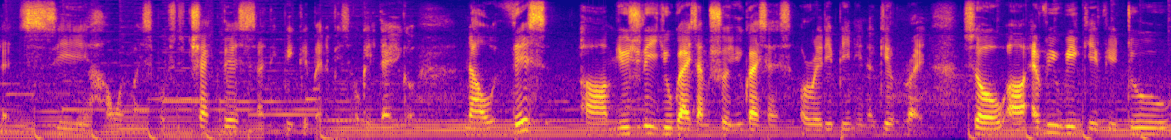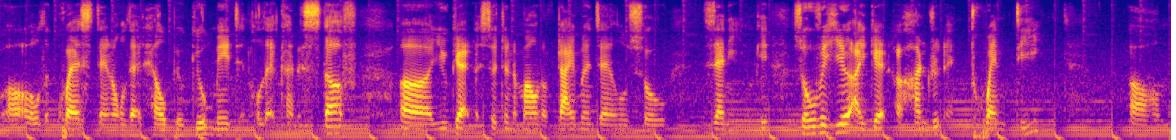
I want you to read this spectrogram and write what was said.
let's see how am I supposed to check this? I think weekly benefits. Okay there you go. Now this um, usually you guys I'm sure you guys has already been in a guild right? So uh, every week if you do uh, all the quests and all that help your guildmates and all that kind of stuff uh, you get a certain amount of diamonds and also zeny okay? So over here I get 120 um,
